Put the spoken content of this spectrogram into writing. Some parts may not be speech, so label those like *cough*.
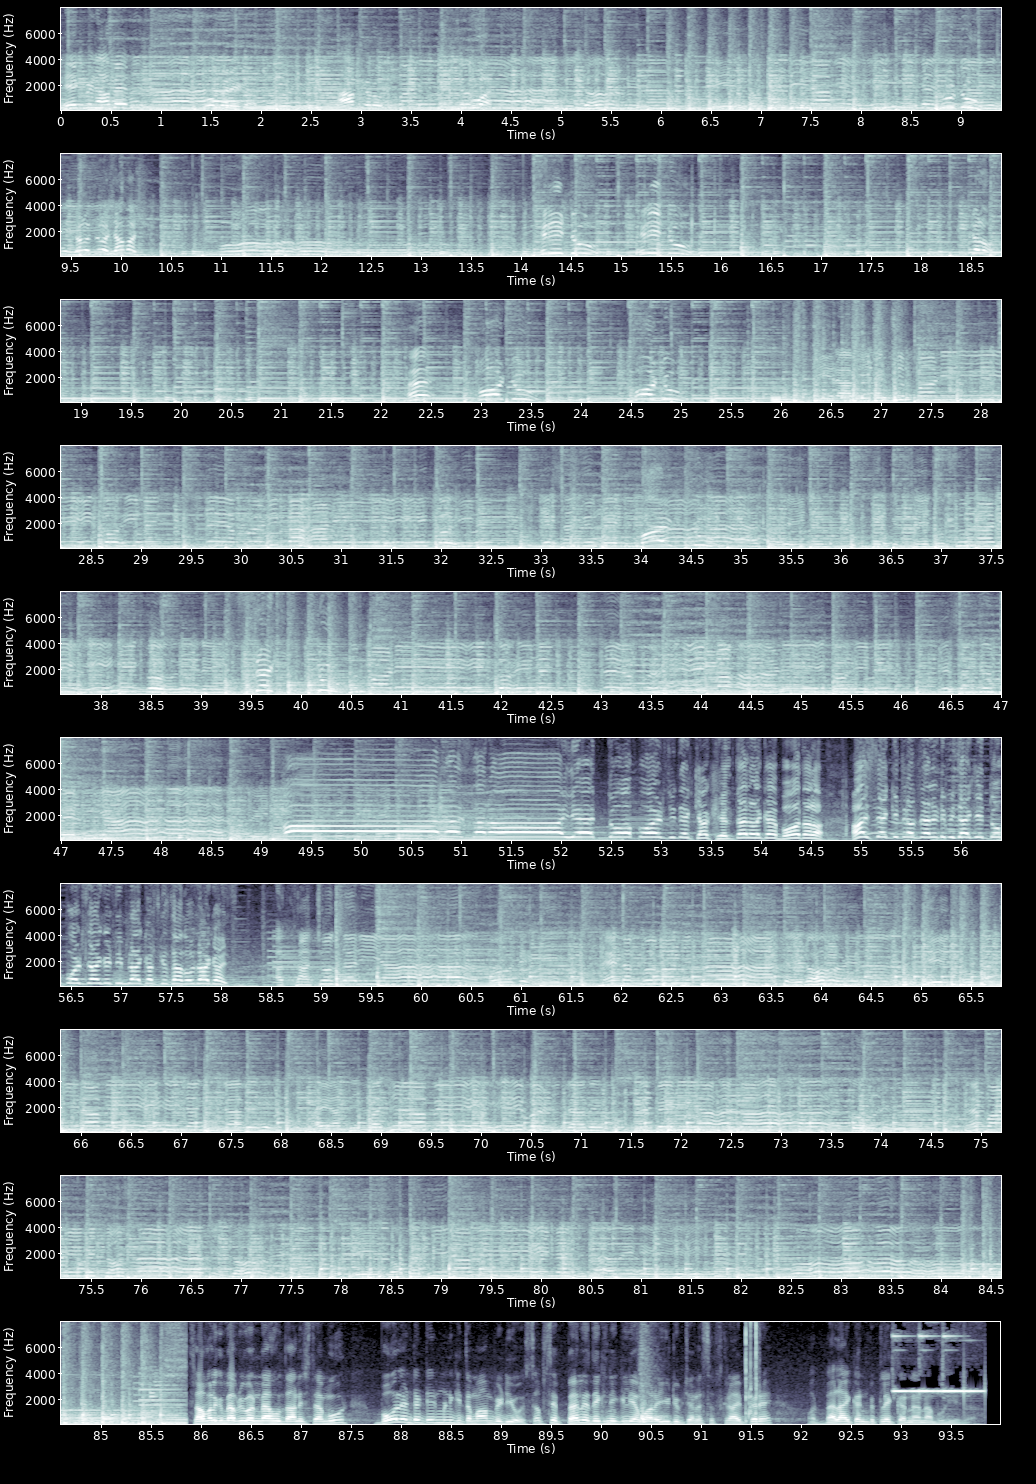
एक मिनट आमिर वो करेगा आप करोगे टू टू चलो चलो शाबाश थ्री टू थ्री टू चलो है फोर टू फोर टू तेरा भी पॉइंट जीते। क्या खेलता है लड़का? है बहुत आला आज से की तरफ़ से एलईडी भी जाएगी। दो पॉइंट जाएँगे टीम लाइकर्स के साथ। हो जाएगा ਓ एवरी वन मैं हूँ दानिश तैमूर। बोल एंटरटेनमेंट की तमाम वीडियो सबसे पहले देखने के लिए हमारा यूट्यूब चैनल सब्सक्राइब करें और बेल आइकन पर क्लिक करना ना भूलिएगा।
